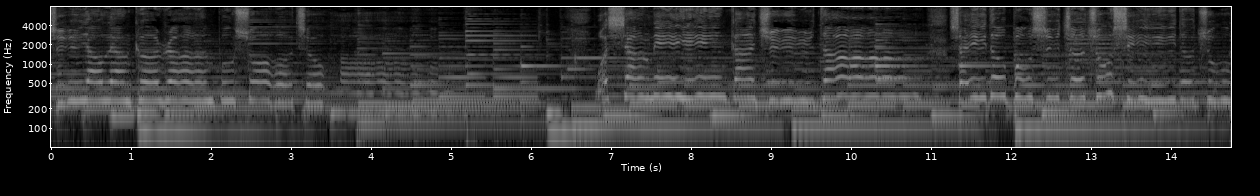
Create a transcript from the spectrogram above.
只要两个人不说就好。我想你应该知道，谁都不是这出戏的主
